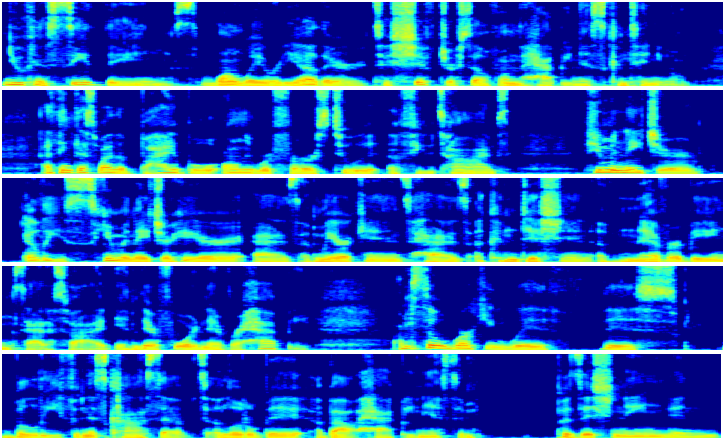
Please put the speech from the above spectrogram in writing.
You can see things one way or the other to shift yourself on the happiness continuum. I think that's why the Bible only refers to it a few times. Human nature, at least human nature here as Americans, has a condition of never being satisfied and therefore never happy. I'm still working with this belief in this concept a little bit about happiness and positioning and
